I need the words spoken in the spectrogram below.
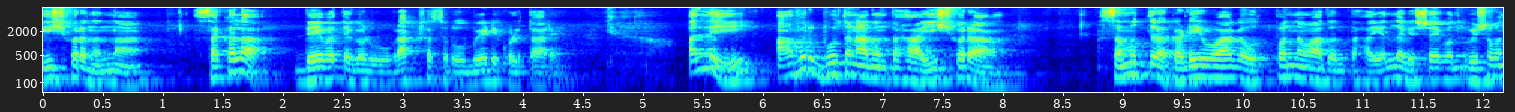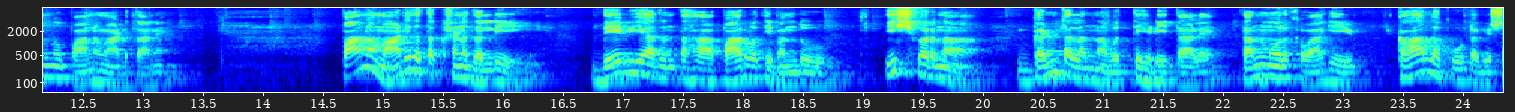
ಈಶ್ವರನನ್ನು ಸಕಲ ದೇವತೆಗಳು, ರಾಕ್ಷಸರು ಬೇಡಿಕೊಳ್ತಾರೆ. ಅಲ್ಲಿ ಆವಿರ್ಭೂತನಾದಂತಹ ಈಶ್ವರ ಸಮುದ್ರ ಕಡಿಯುವಾಗ ಉತ್ಪನ್ನವಾದಂತಹ ಎಲ್ಲ ವಿಷಯವನ್ನು, ವಿಷವನ್ನು ಪಾನ ಮಾಡ್ತಾನೆ. ಪಾನ ಮಾಡಿದ ತಕ್ಷಣದಲ್ಲಿ ದೇವಿಯಾದಂತಹ ಪಾರ್ವತಿ ಬಂದು ಈಶ್ವರನ ಗಂಟಲನ್ನು ಒತ್ತಿ ಹಿಡಿತಾಳೆ ತನ್ಮೂಲಕವಾಗಿ ಕಾಲಕೂಟ ವಿಷ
